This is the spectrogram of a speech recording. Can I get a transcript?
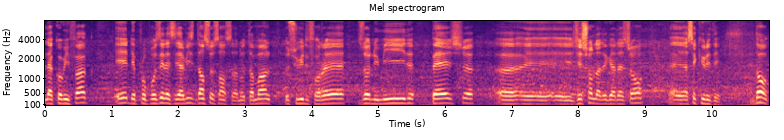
la Comifac, et de proposer les services dans ce sens-là, notamment le suivi de forêt, zones humides, pêche, euh, gestion de la dégradation et la sécurité. Donc,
